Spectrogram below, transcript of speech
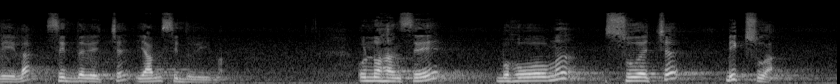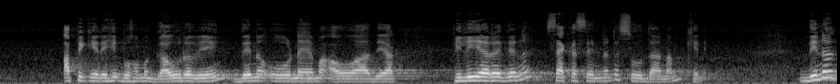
දීලා සිද්ධ වෙච්ච යම් සිදුවීමක්. උන්වහන්සේ බොහෝම සුවච භික්ෂුවක්. අපි කෙරෙහි බොහොම ගෞරවයෙන් දෙන ඕනෑම අවවාදයක් පිළි අරගෙන සැකසෙන්නට සූදානම් කෙනෙක්. දිනක්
